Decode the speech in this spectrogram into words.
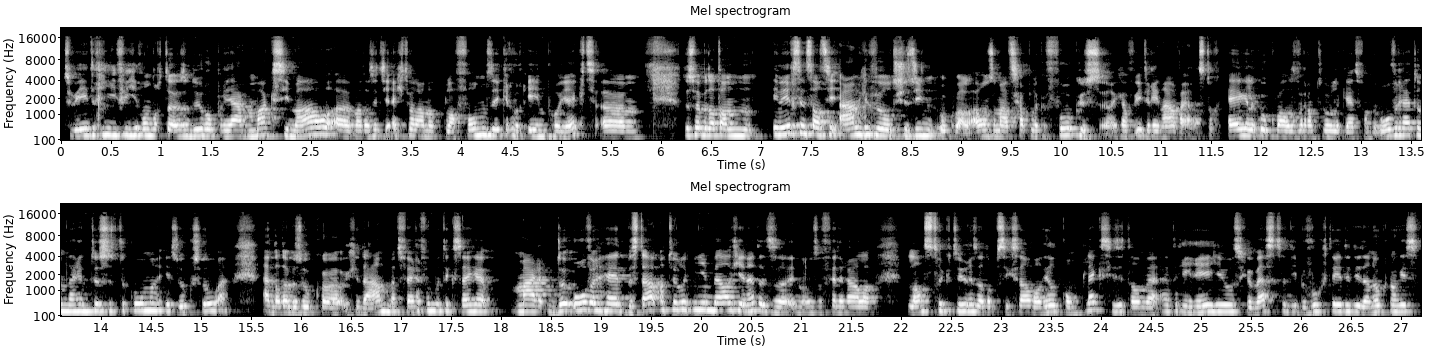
2, 3, 400.000 euro per jaar maximaal. maar dan zit je echt wel aan het plafond, zeker voor één project. Ehm, dus we hebben dat dan in eerste instantie aangevuld, gezien ook wel onze maatschappelijke focus. gaf iedereen aan ja, dat is toch eigenlijk ook wel de verantwoordelijkheid van de overheid om daarin tussen te komen. Is ook zo. Hè. En dat hebben ze ook gedaan, met verven moet ik zeggen. Maar de overheid bestaat natuurlijk niet in België. Is, in onze federale landstructuur is dat op zichzelf al heel complex. Je zit al met drie regio's, gewesten, die bevoegdheden die dan ook nog eens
